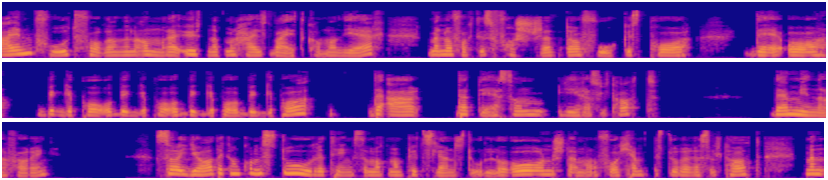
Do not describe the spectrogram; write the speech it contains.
én fot foran den andre uten at man helt veit hva man gjør, men å faktisk fortsette å ha fokus på det å bygge på og bygge på og bygge på og bygge på, det er det, er det som gir resultat. Det er min erfaring. Så ja, det kan komme store ting som at man plutselig har en stor launch der man får kjempestore resultat, men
